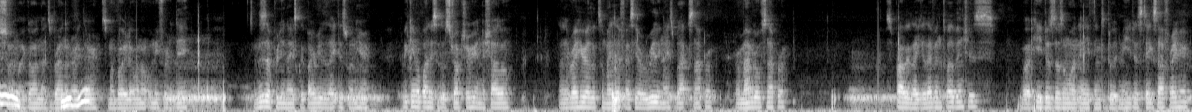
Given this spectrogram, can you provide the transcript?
just showing my gun. That's Brandon right mm-hmm. there. It's my buddy that went out with me for the day. And this is a pretty nice clip. I really like this one here. We came up on this little structure here in the shallow. And right here I look to my left, I see a really nice black snapper or mangrove snapper. It's probably like 11, 12 inches. But he just doesn't want anything to do with me. He just takes off right here.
